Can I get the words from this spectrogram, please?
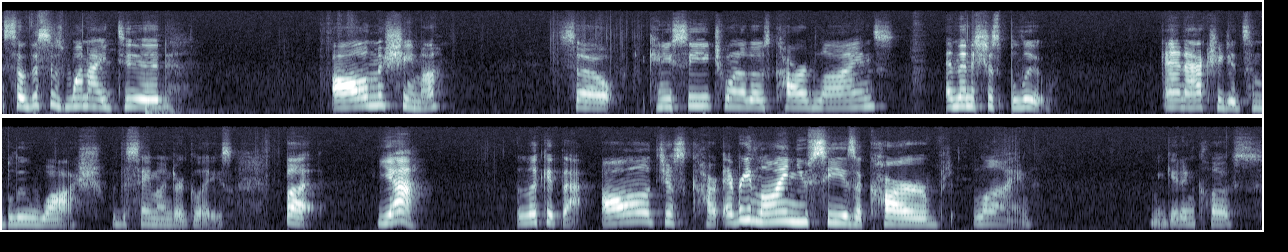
so this is one I did all Mishima. So can you see each one of those carved lines? And then it's just blue. And I actually did some blue wash with the same underglaze. But yeah, look at that. All just carved. Every line you see is a carved line. Let me get in close.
